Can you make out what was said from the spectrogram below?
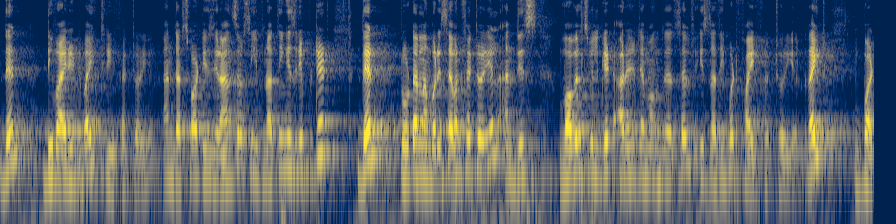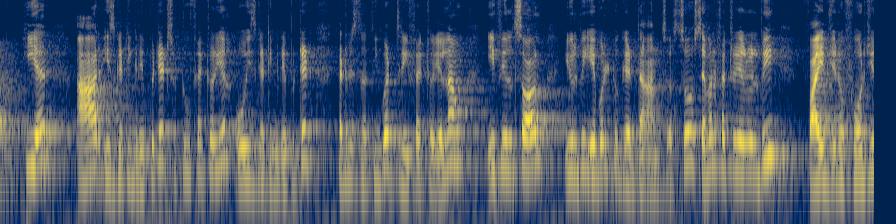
then divide it by 3 factorial. And that's what is your answer. See if nothing is repeated then total number is 7 factorial and this vowels will get arranged among themselves is nothing but 5 factorial right? But here r is getting repeated so 2 factorial o is getting repeated. That means nothing but 3 factorial. Now if you'll solve you will be able to get the answer. So 7 factorial will be 5040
